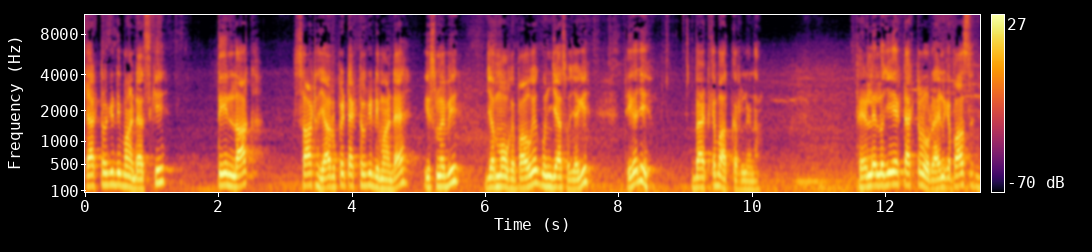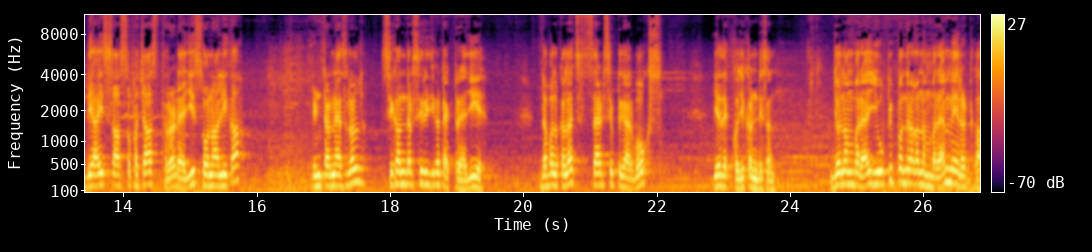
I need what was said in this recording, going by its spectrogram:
ट्रैक्टर की डिमांड है इसकी तीन लाख साठ हज़ार रुपये ट्रैक्टर की डिमांड है। इसमें भी जब मौके पाओगे, गुंजाइश हो जाएगी। ठीक है जी? बैठ के बात कर लेना। फिर ले लो जी, एक ट्रैक्टर हो रहा है इनके पास। डी आई सात सौ पचास थर्ड है जी, सोनाली का। इंटरनेशनल सिकंदर सीरीज़ का ट्रैक्टर है जी ये। Double clutch, side shift gear box. ये देखो जी कंडीशन। जो नंबर है यूपी पंद्रह का नंबर है, मेरठ का।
